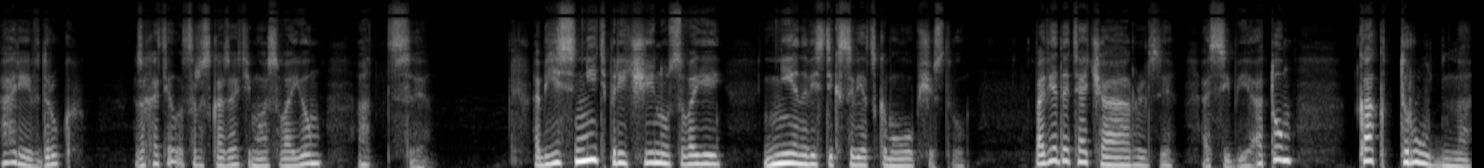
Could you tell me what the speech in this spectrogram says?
Арии вдруг захотелось рассказать ему о своем отце, объяснить причину своей ненависти к светскому обществу, поведать о Чарльзе, о себе, о том, как трудно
